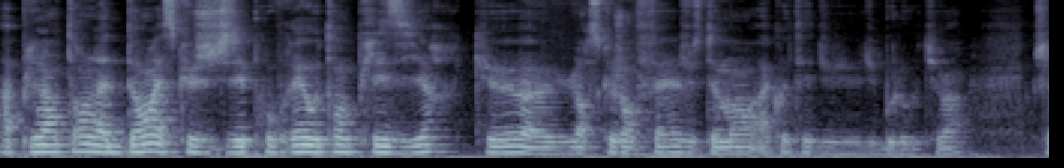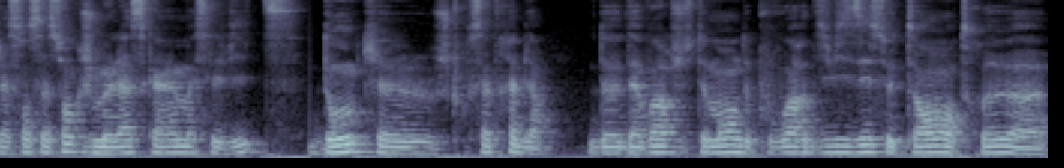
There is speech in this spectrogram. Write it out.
à, plein temps là-dedans, est-ce que j'éprouverais autant de plaisir que euh, lorsque j'en fais justement à côté du, du boulot, tu vois? J'ai la sensation que je me lasse quand même assez vite, donc euh, je trouve ça très bien d'avoir justement, de pouvoir diviser ce temps entre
